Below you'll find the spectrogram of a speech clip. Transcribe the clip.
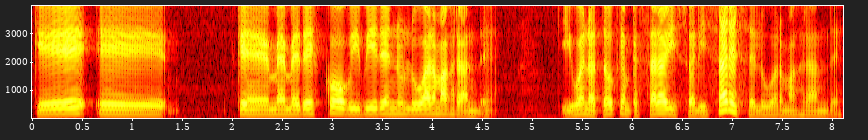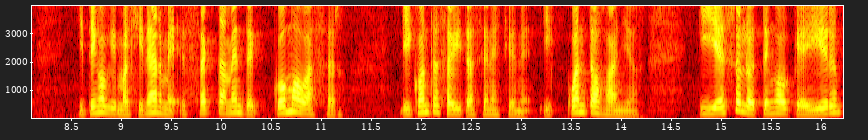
que eh, que me merezco vivir en un lugar más grande. Y bueno, tengo que empezar a visualizar ese lugar más grande. Y tengo que imaginarme exactamente cómo va a ser. Y cuántas habitaciones tiene. Y cuántos baños. Y eso lo tengo que ir,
